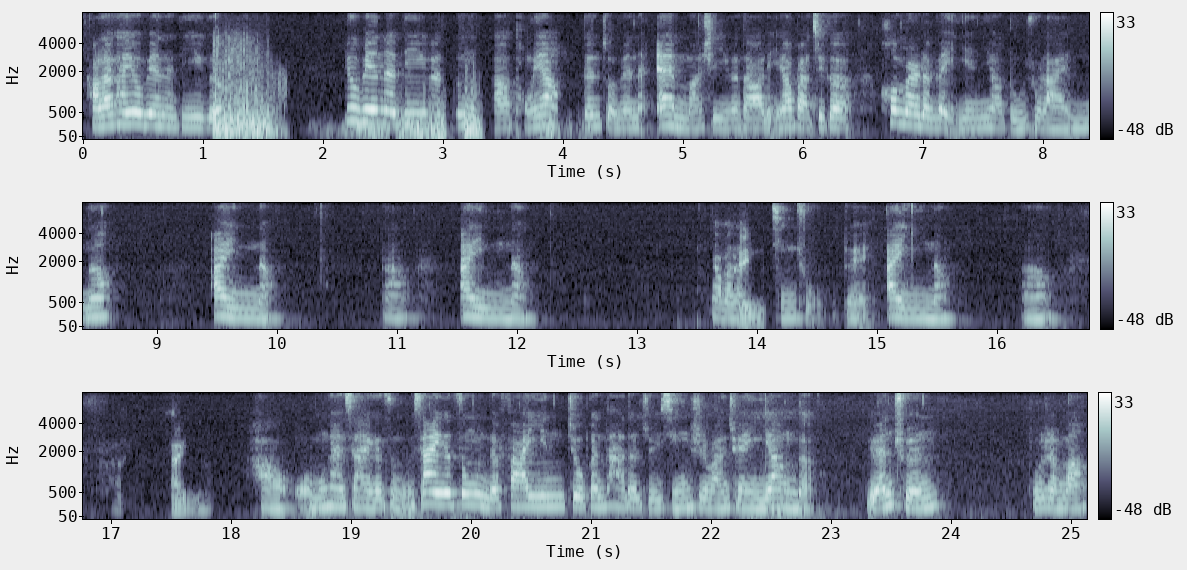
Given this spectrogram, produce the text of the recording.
好，来看右边的第一个，右边的第一个字母呢，同样跟左边的 M 是一个道理，要把这个后面的尾音要读出来呢，I 呢，啊，I 呢。要把它清楚，对，爱音呢，啊。好，我们看下一个字母，下一个字母你的发音就跟它的嘴型是完全一样的，圆唇，读什么？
